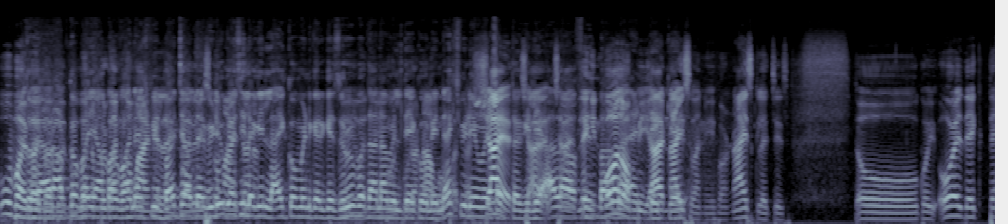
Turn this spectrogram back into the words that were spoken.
ओ भाई तो भाई यार आपका भाई यहाँ पर वन एचपी बच जाता है। वीडियो कैसी लगी? लाइक कमेंट करके ज़रूर बताना मिलते हैं कोई नेक्स्ट वीडियो में तब तक के लिए अल्लाह हाफिज लेकिन बहुत ओपी यार nice one v four nice clutches तो कोई और देखते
